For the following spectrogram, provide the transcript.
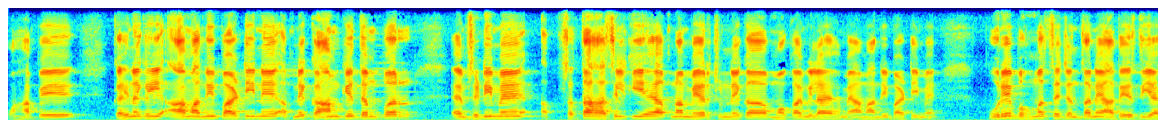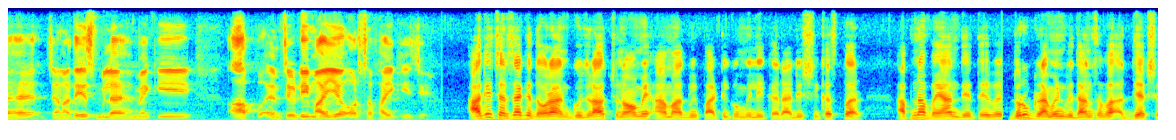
वहाँ पे कहीं ना कहीं आम आदमी पार्टी ने अपने काम के दम पर एमसीडी में सत्ता हासिल की है, अपना मेयर चुनने का मौका मिला है हमें आम आदमी पार्टी में। पूरे बहुमत से जनता ने आदेश दिया है, जनादेश मिला है हमें कि आप एमसीडी में आइए और सफ़ाई कीजिए। आगे चर्चा के दौरान गुजरात चुनाव में आम आदमी पार्टी को मिली करारी शिकस्त पर अपना बयान देते हुए दुर्ग ग्रामीण विधानसभा अध्यक्ष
